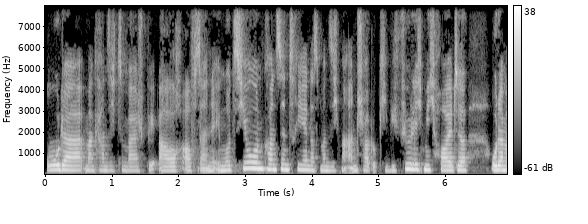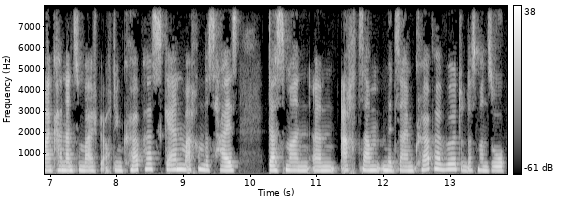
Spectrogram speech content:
oder man kann sich zum Beispiel auch auf seine Emotionen konzentrieren, dass man sich mal anschaut, okay, wie fühle ich mich heute? Oder man kann dann zum Beispiel auch den Körperscan machen. Das heißt, dass man ähm, achtsam mit seinem Körper wird und dass man so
